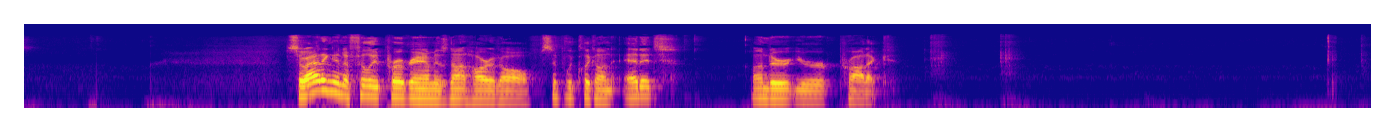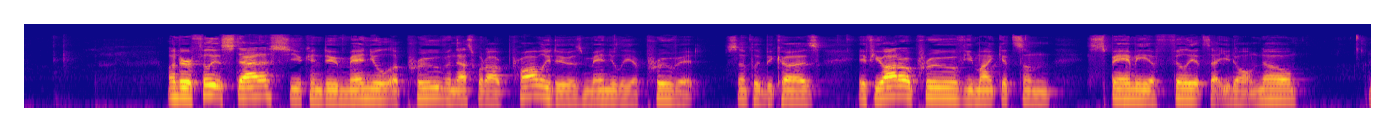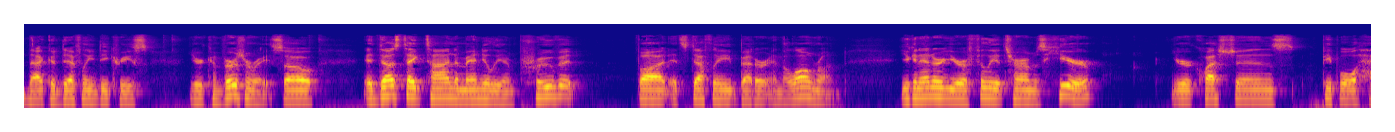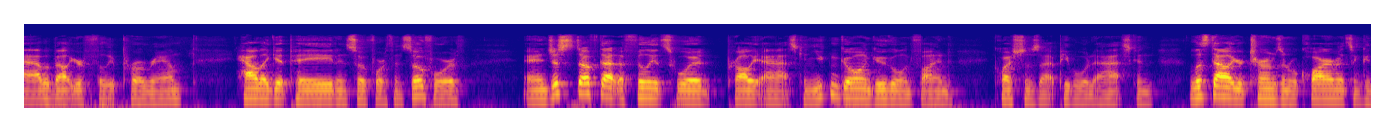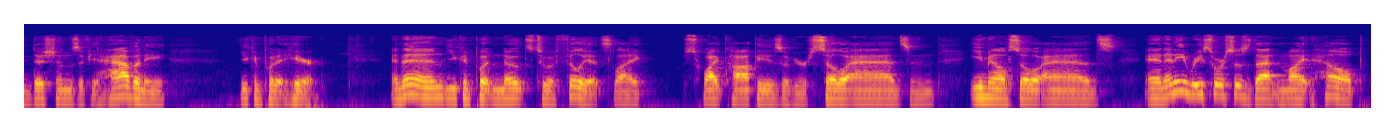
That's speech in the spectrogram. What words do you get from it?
So adding an affiliate program is not hard at all. Simply click on edit under your product. Under affiliate status, you can do manual approve, and that's what I'll probably do is manually approve it, simply because if you auto approve, you might get some spammy affiliates that you don't know. That could definitely decrease your conversion rate. So it does take time to manually improve it, but it's definitely better in the long run. You can enter your affiliate terms here, your questions people have about your affiliate program, how they get paid, and so forth and so forth. And just stuff that affiliates would probably ask. And you can go on Google and find questions that people would ask and list out your terms and requirements and conditions. If you have any, you can put it here. And then you can put notes to affiliates like swipe copies of your solo ads and email solo ads and any resources that might help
